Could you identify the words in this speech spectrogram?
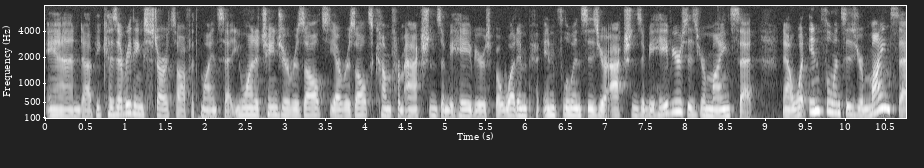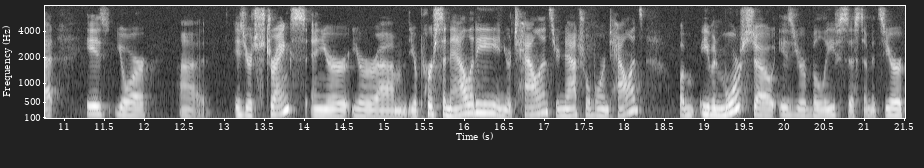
and uh, because everything starts off with mindset. You want to change your results yeah results come from actions and behaviors but what imp- influences your actions and behaviors is your mindset. Now what influences your mindset is your uh, is your strengths and your your um, your personality and your talents, your natural born talents but even more so is your belief system. It's your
